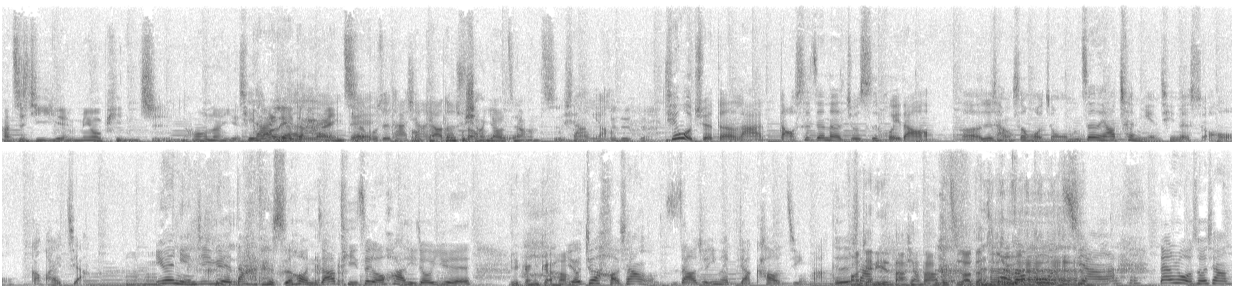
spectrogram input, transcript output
他自己也没有品质，然后呢也拖累的孩子，不是他想要的，不想要这样子，不想要，对对对。其实我觉得啦，导师真的就是回到。呃，日常生活中，我们真的要趁年轻的时候赶快讲，嗯因为年纪越大的时候，你知道提这个话题就越越尴尬，有就好像知道，就因为比较靠近嘛。可是房间里的大象大家都知道，但是就 不讲。但如果说像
